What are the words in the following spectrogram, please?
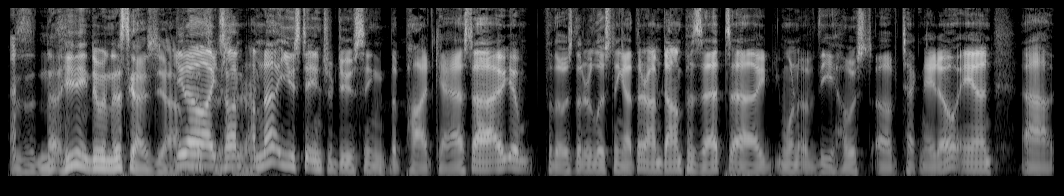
this is no, he ain't doing this guy's job. You know, I, for so I'm. I'm not used to introducing the podcast. Uh, you know, for those that are listening out there, I'm Don Pezet, uh, one of the hosts of Technado, and uh,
